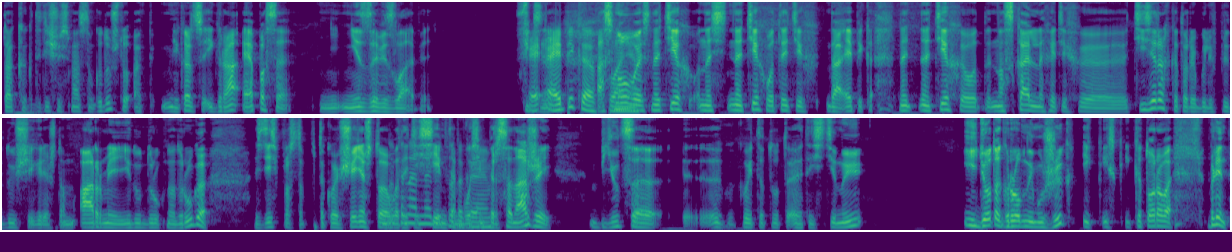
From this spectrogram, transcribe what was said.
так как в 2018 году, что, мне кажется, игра эпоса не, не завезла опять. Э-. Эпика в плане? Основываясь на тех, на, на тех вот этих, да, эпика, на, на тех э, вот наскальных этих э, тизерах, которые были в предыдущей игре, что там армии идут друг на друга, здесь просто такое ощущение, что Ну, вот эти финальная 7 битва там 8 такая. персонажей бьются э, какой-то тут этой стены, и идет огромный мужик, и, и- и которого, блин,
